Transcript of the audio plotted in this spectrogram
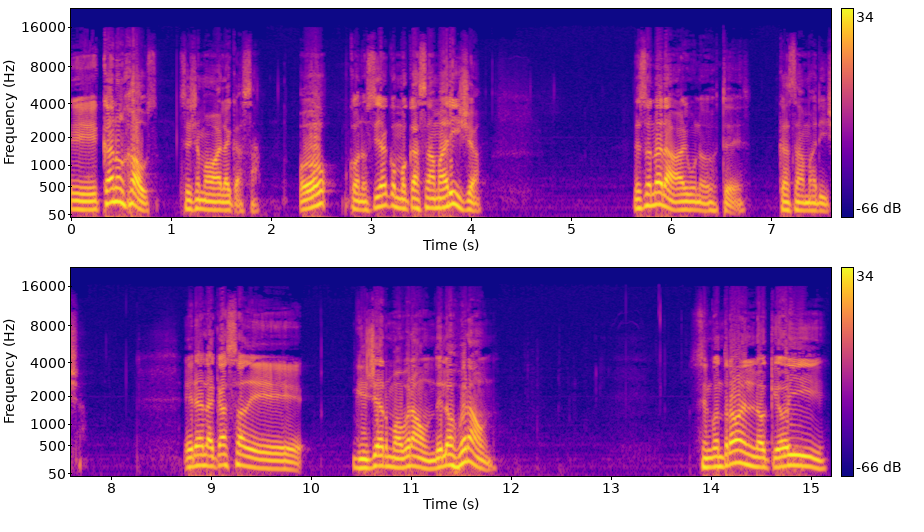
Eh, Cannon House se llamaba la casa, o conocida como Casa Amarilla. ¿Le sonará a alguno de ustedes? Casa Amarilla. Era la casa de Guillermo Brown, de los Brown. Se encontraba en lo que hoy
